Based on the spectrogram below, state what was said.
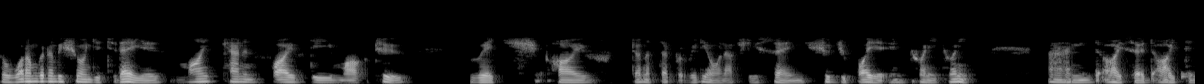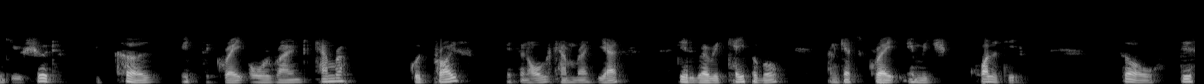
So what I'm going to be showing you today is my Canon 5D Mark II, which I've done a separate video on actually saying, should you buy it in 2020? And I said, I think you should because it's a great all-round camera, good price. It's an old camera, yes, still very capable and gets great image quality. So this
